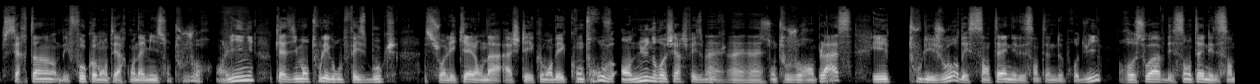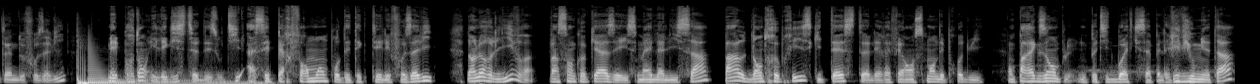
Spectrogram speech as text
certains des faux commentaires qu'on a mis sont toujours en ligne. Quasiment tous les groupes Facebook sur lesquels on a acheté et commandé, qu'on trouve en une recherche Facebook, Ouais, ouais, ouais. sont toujours en place. Et tous les jours, des centaines et des centaines de produits reçoivent des centaines et des centaines de faux avis. Mais pourtant, il existe des outils assez performants pour détecter les faux avis. Dans leur livre, Vincent Cocaz et Ismaël Alissa parlent d'entreprises qui testent les référencements des produits. Par exemple, une petite boîte qui s'appelle Review Meta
